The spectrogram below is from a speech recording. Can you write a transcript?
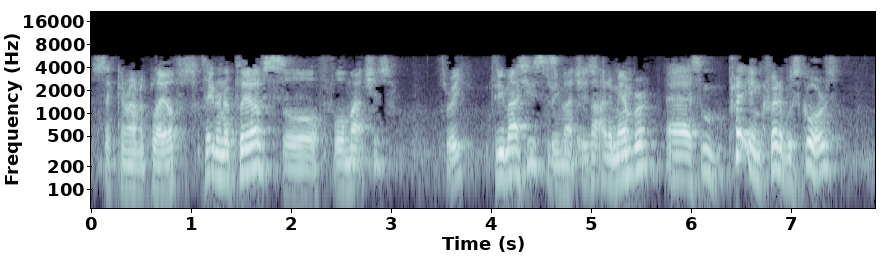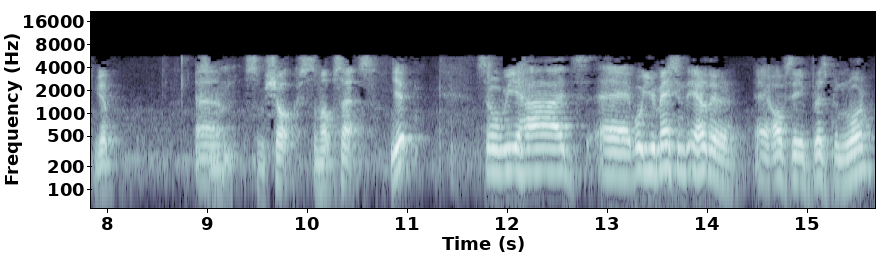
Second round of playoffs. Second round of playoffs, So four matches, three. three matches. Three matches. that I remember. Uh, some pretty incredible scores. Yep. Um, some, some shocks, some upsets. Yep. So we had, uh, well, you mentioned earlier, uh, obviously Brisbane Roar.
